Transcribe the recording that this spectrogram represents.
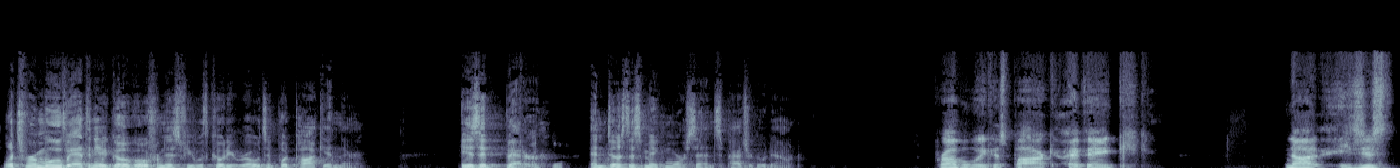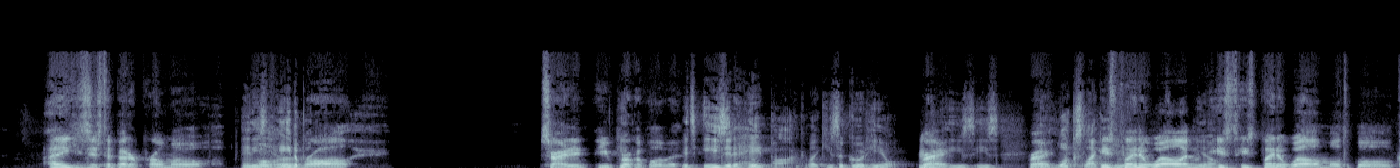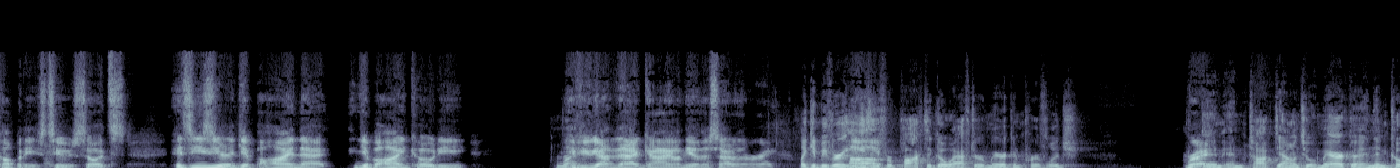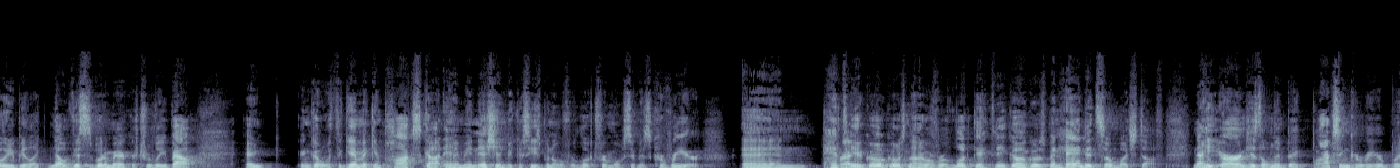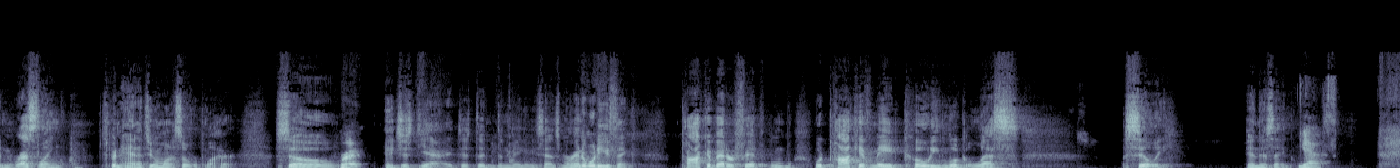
Let's remove Anthony Ogogo from this feud with Cody Rhodes and put Pac in there. Is it better? And does this make more sense, Patrick O'Dowd? Probably because Pac, I think, not. He's just. I think he's just a better promo. And he's hateable. Sorry, I didn't, you broke up a little bit. It's easy to hate Pac. Like he's a good heel. Right. He's he's right. He looks like he's played it well, and you know. he's he's played it well in multiple companies too. So it's it's easier to get behind that, get behind Cody, right. if you got that guy on the other side of the ring. Like it'd be very easy Um, for Pac to go after American privilege, right? And and talk down to America, and then Cody would be like, "No, this is what America's truly about," and and go with the gimmick. And Pac's got ammunition because he's been overlooked for most of his career. And Anthony Right. Ogogo's not overlooked. Anthony Ogogo's been handed so much stuff. Now he earned his Olympic boxing career, but in wrestling, it's been handed to him on a silver platter. So right. it just yeah, it just didn't, didn't make any sense. Miranda, what do you think? Pac a better fit? Would Pac have made Cody look less silly in this angle? Yes.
